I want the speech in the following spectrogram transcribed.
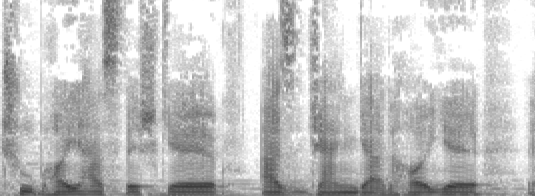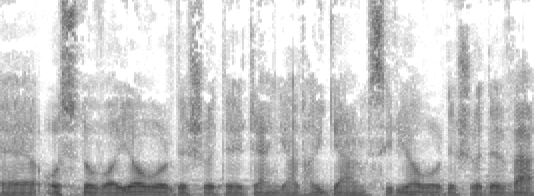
چوب هایی هستش که از جنگل های استوایی آورده شده جنگل های گرمسیری آورده شده و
